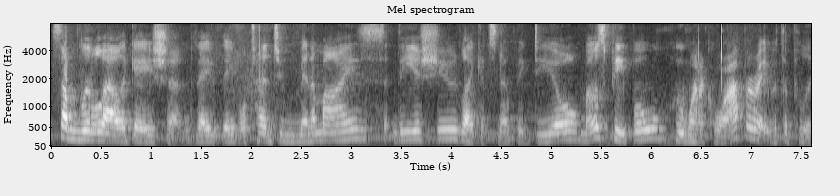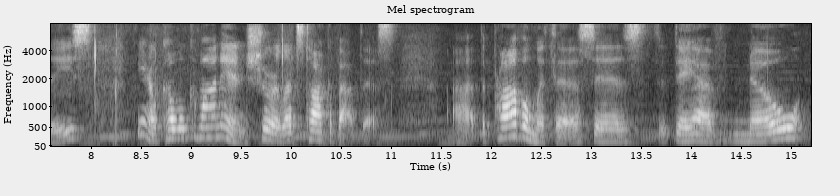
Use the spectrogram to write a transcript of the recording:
some little allegation. They, they will tend to minimize the issue like it's no big deal. Most people who want to cooperate with the police, you know, come, well, come on in. Sure, let's talk about this. Uh, the problem with this is that they have no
